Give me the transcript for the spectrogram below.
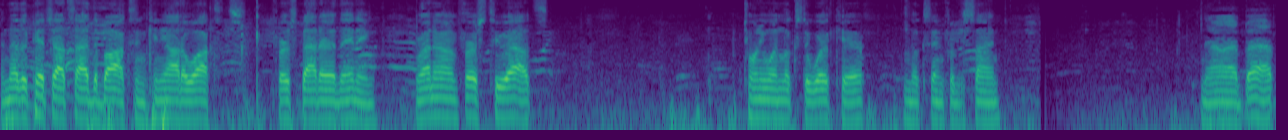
Another pitch outside the box and Cañada walks first batter of the inning. Runner on first two outs. 21 looks to work here. Looks in for the sign. Now at bat.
